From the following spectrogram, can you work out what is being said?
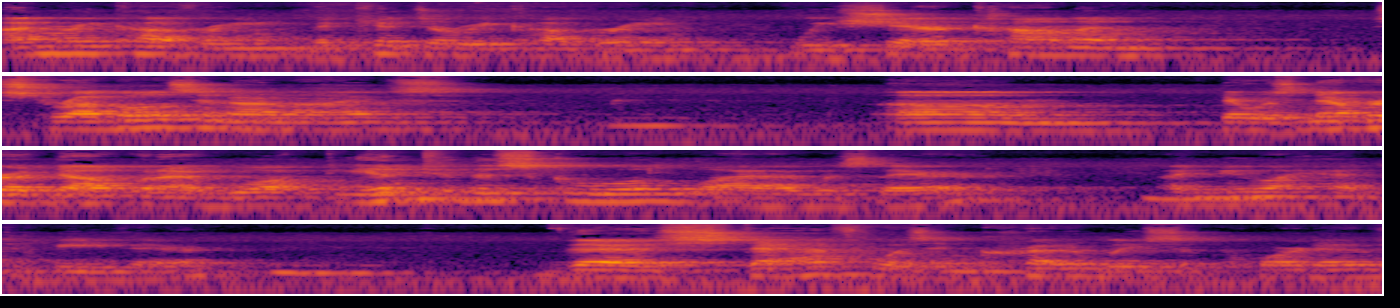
I'm recovering, the kids are recovering, we share common struggles in our lives. Um, there was never a doubt when I walked into the school why I was there. I knew I had to be there. The staff was incredibly supportive,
